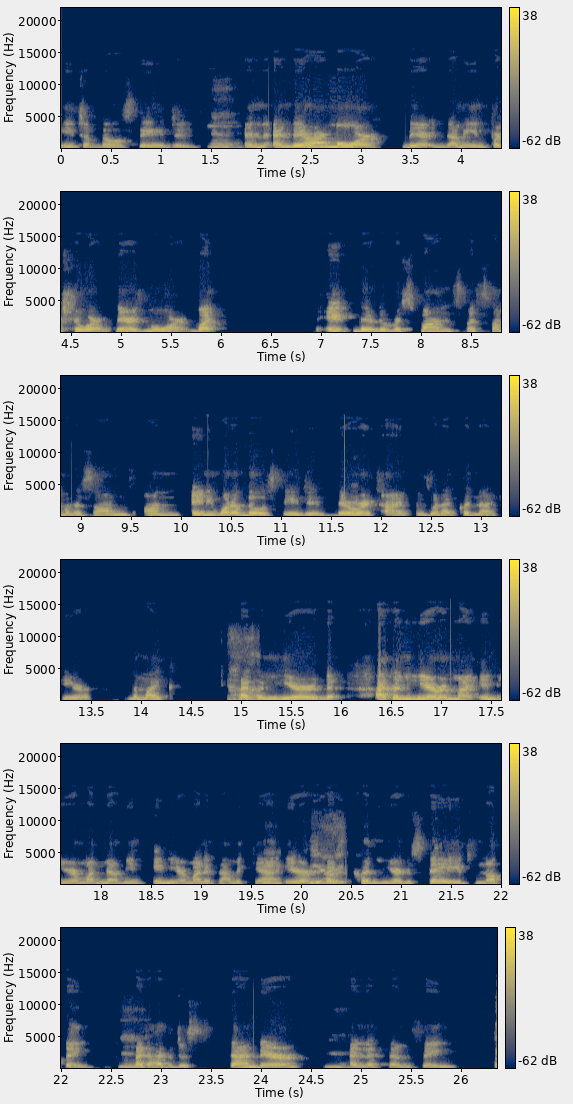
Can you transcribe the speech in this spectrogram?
each of those stages mm. and and there are more there i mean for sure there's mm. more but it the, the response for some of the songs on any one of those stages there were times when i could not hear the mic right. i couldn't hear the i couldn't hear in my in-ear my I mean in-ear monitor i can't mm. hear i couldn't hear the stage nothing mm. like i had to just stand there mm. and let them sing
